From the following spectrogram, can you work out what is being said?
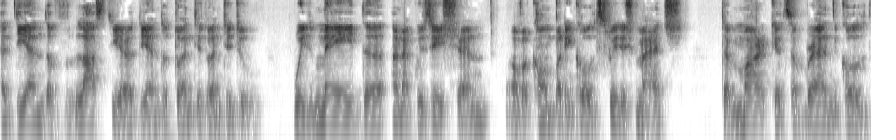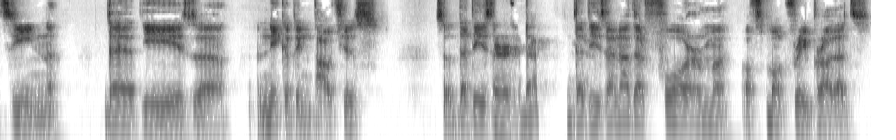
at the end of last year, at the end of 2022, we made uh, an acquisition of a company called Swedish Match that markets a brand called Zyn that is uh, nicotine pouches. So that is that, that is another form of smoke-free products.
